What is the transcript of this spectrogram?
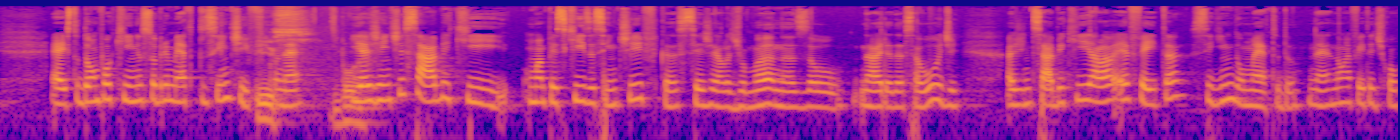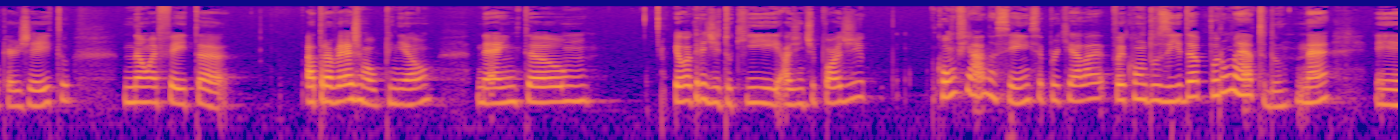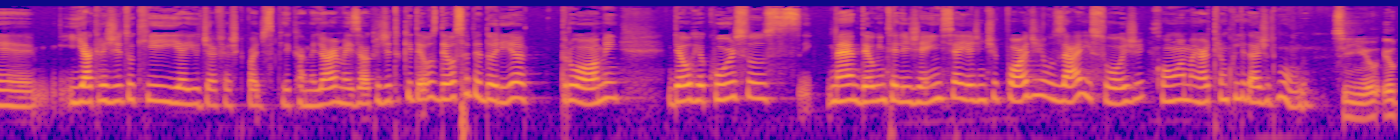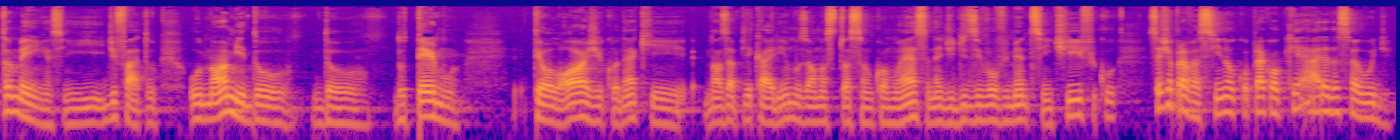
é, estudou um pouquinho sobre método científico, Isso. né? Boa. E a gente sabe que uma pesquisa científica, seja ela de humanas ou na área da saúde, a gente sabe que ela é feita seguindo um método, né? Não é feita de qualquer jeito, não é feita através de uma opinião, né? Então, eu acredito que a gente pode confiar na ciência porque ela foi conduzida por um método, né? É, e acredito que, e aí o Jeff acho que pode explicar melhor, mas eu acredito que Deus deu sabedoria para o homem, deu recursos, né, deu inteligência e a gente pode usar isso hoje com a maior tranquilidade do mundo. Sim, eu, eu também, assim, e de fato, o nome do, do, do termo teológico, né, que nós aplicaríamos a uma situação como essa, né, de desenvolvimento científico, seja para vacina ou para qualquer área da saúde.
